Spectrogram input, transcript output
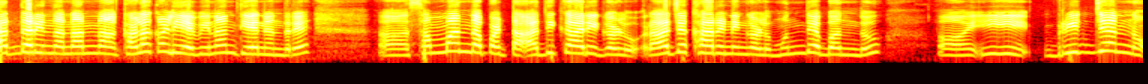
ಆದ್ದರಿಂದ ನನ್ನ ಕಳಕಳಿಯ ವಿನಂತಿ ಏನೆಂದರೆ ಸಂಬಂಧಪಟ್ಟ ಅಧಿಕಾರಿಗಳು, ರಾಜಕಾರಣಿಗಳು ಮುಂದೆ ಬಂದು ಈ ಬ್ರಿಡ್ಜನ್ನು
